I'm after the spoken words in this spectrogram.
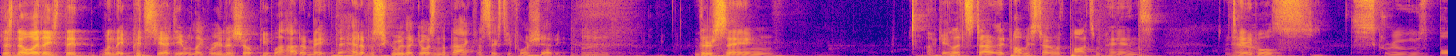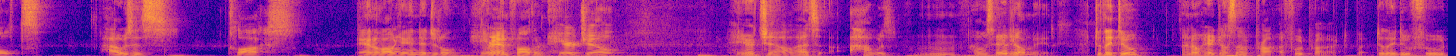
There's no way they, they when they pitched the idea were like we're gonna show people how to make the head of a screw that goes in the back of a '64 Chevy. Mm. They're saying, okay, let's start. They probably started with pots and pans, Yeah. tables, screws, bolts, houses, clocks, analog and digital, Hair. grandfather, hair gel. hair gel. That's how is hmm, how is hair gel made? Do they do? I know hair gel's not a, pro, a food product, but do they do food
